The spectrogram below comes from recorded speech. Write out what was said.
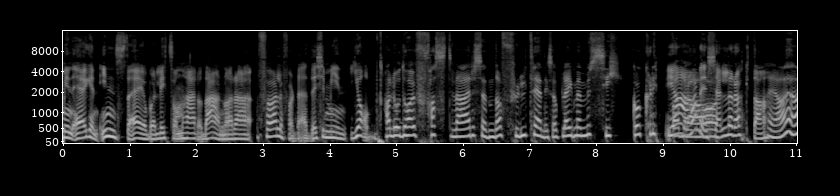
min egen Insta, er jo bare litt sånn her og der når jeg føler for det. Det er ikke min jobb. Hallo, du har jo fast hver søndag full treningsopplegg med musikk og klippa Ja, jeg har den kjellerøkta. Ja, ja.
